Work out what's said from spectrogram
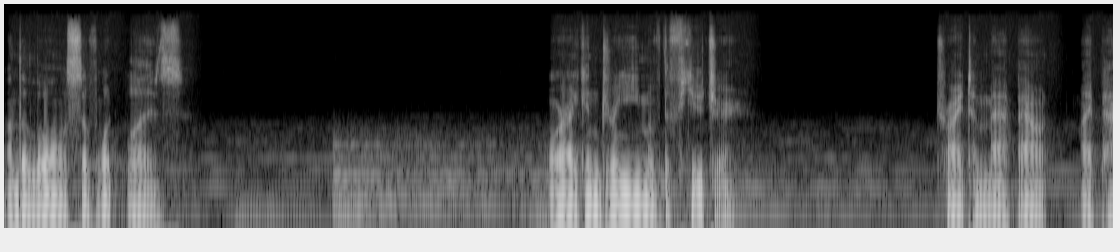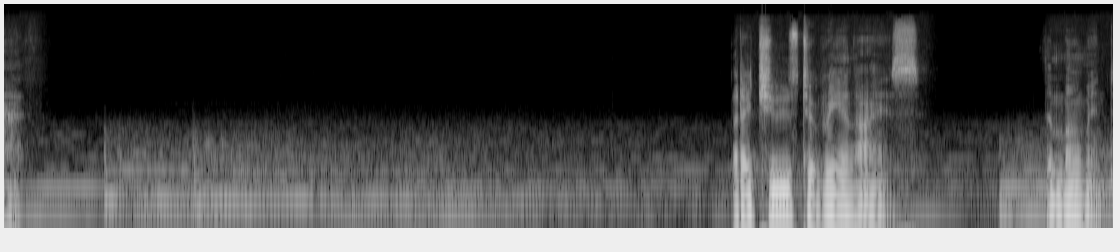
on the loss of what was. Or I can dream of the future, try to map out my path. But I choose to realize the moment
